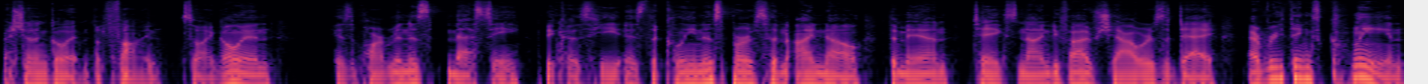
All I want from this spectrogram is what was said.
I shouldn't go in, but fine. So I go in. His apartment is messy because he is the cleanest person I know. The man takes 95 showers a day. Everything's clean,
